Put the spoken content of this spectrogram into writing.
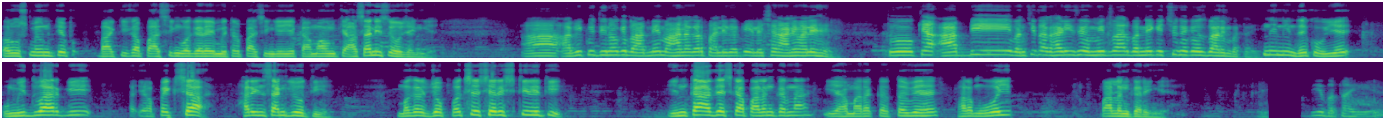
और उसमें उनके बाकी का पासिंग वगैरह मीटर पासिंग है ये काम उनके आसानी से हो जाएँगे। आ, अभी कुछ दिनों के बाद में महानगर पालिका के इलेक्शन आने वाले हैं। तो क्या आप भी वंचित अघाड़ी से उम्मीदवार बनने के इच्छुक है क्या उस बारे में बताइए? नहीं नहीं देखो ये उम्मीदवार की अपेक्षा हर इंसान की होती है। मगर जो पक्ष श्रेष्ठी रहती, इनका आदेश का पालन करना ये हमारा कर्तव्य है। और हम वही पालन करेंगे। अब ये बताइए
